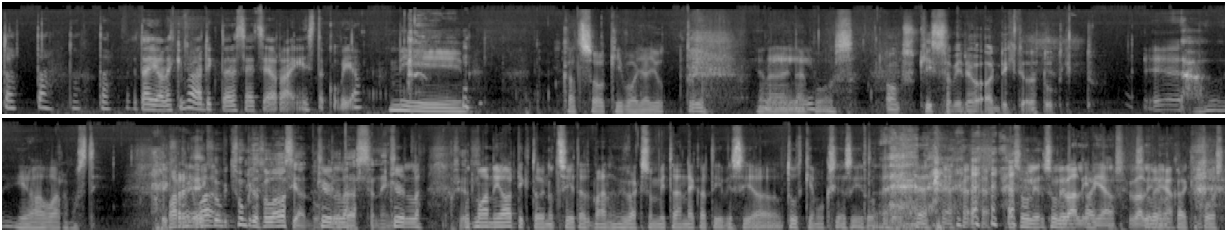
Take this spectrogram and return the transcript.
Totta, totta. Tai jollekin vaan addiktoida se, että seuraa Instakuvia. Niin. katsoo kivoja juttuja ja näin, niin. näin pois. Onko kissavideo-addiktiota tutkittu? Eh, ihan varmasti. Var, eikö sun, sun pitäisi olla asiantuntija kyllä, tässä? Niin kyllä, mutta mä oon niin addiktoinut siitä, että mä en hyväksy mitään negatiivisia tutkimuksia siitä. sulje, sulje hyvä linjaus, kaikki, hyvä linjaus. kaikki pois.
